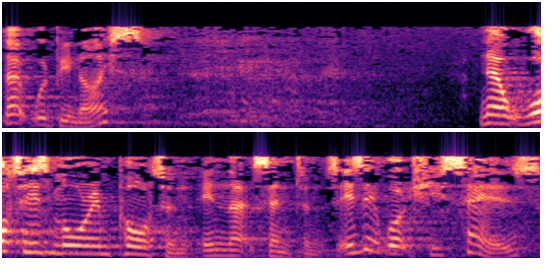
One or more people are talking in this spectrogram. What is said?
that would be nice. Now, what is more important in that sentence? Is it what she says,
